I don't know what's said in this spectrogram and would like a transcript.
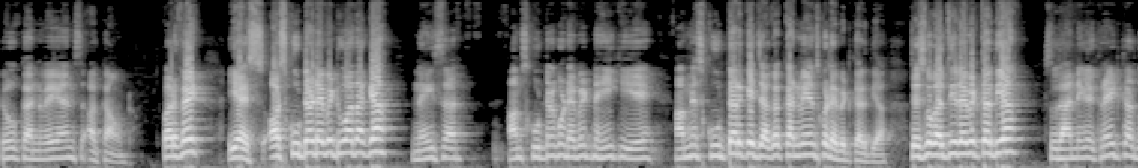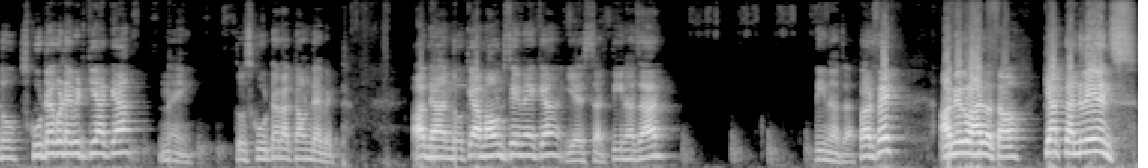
To conveyance account perfect yes और स्कूटर डेबिट हुआ था क्या? नहीं सर हम स्कूटर को डेबिट नहीं किए, हमने स्कूटर के जगह कन्वेंस को डेबिट कर दिया। तो इसको गलती डेबिट कर दिया? सुधारने के क्रेडिट कर दो। स्कूटर को डेबिट किया क्या? नहीं। तो स्कूटर अकाउंट डेबिट अब ध्यान दो, क्या अमाउंट सेम है क्या? यस सर तीन हज़ार। तीन हज़ार। परफेक्ट अब मेरे को बात बताओ, क्या कन्वेंस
